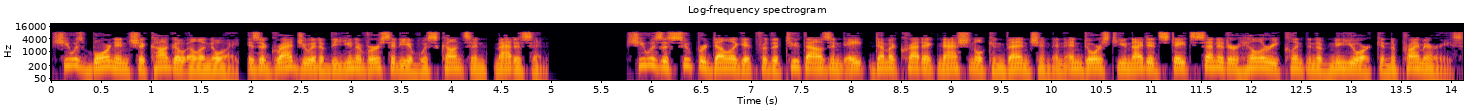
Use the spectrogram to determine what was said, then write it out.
She was born in Chicago, Illinois, is a graduate of the University of Wisconsin, Madison. She was a superdelegate for the 2008 Democratic National Convention and endorsed United States Senator Hillary Clinton of New York in the primaries.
